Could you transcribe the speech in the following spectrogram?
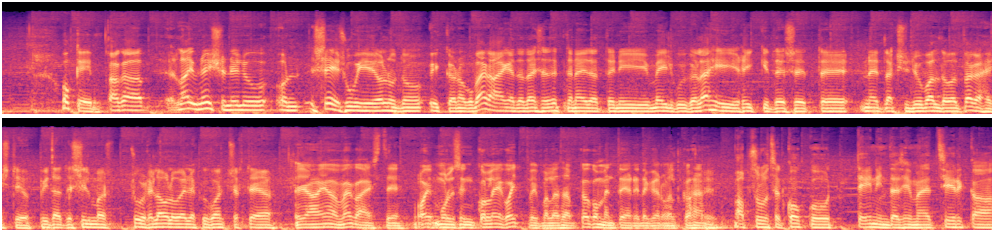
okei okay,, aga Live Nationil ju on see suvi olnud no ikka nagu väga ägedad asjad ette näidata nii meil kui ka lähiriikides, et eh, need läksid ju valdavalt väga hästi ju, pidades silmas suuri lauluväljaku kontserte ja. ja, ja väga hästi, mul siin kolleeg Ott võib-olla saab ka kommenteerida kõrvalt kohe. absoluutselt kokku teenindasime circa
